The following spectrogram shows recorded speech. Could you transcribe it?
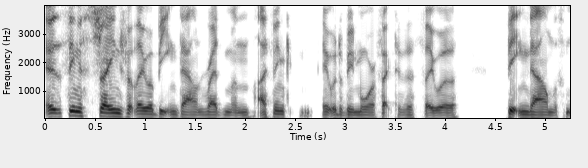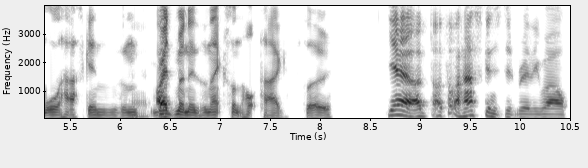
It seems strange that they were beating down Redman. I think it would have been more effective if they were beating down the smaller Haskins, and Yeah. Redman is an excellent hot tag. So yeah, I, I thought Haskins did really well.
